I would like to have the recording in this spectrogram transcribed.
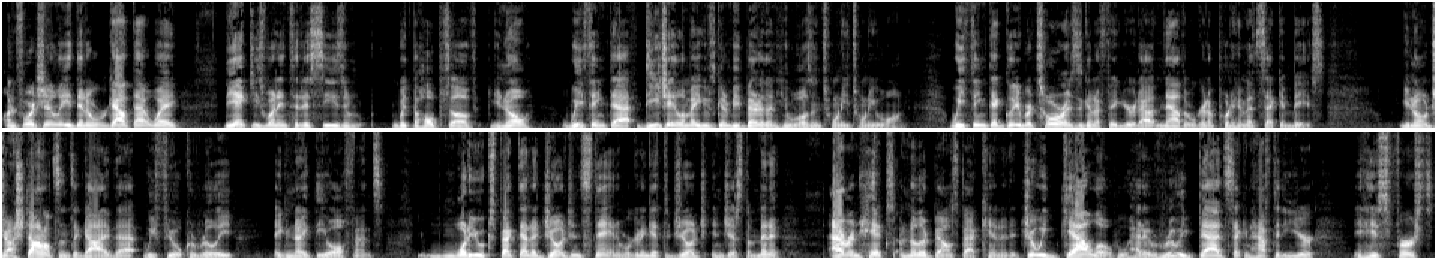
Unfortunately, it didn't work out that way. The Yankees went into this season with the hopes of, you know, we think that DJ LeMahieu is going to be better than he was in 2021. We think that Gleyber Torres is going to figure it out now that we're going to put him at second base. You know, Josh Donaldson's a guy that we feel could really ignite the offense. What do you expect out of Judge and Stanton? We're going to get to Judge in just a minute. Aaron Hicks, another bounce back candidate. Joey Gallo, who had a really bad second half of the year in his first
